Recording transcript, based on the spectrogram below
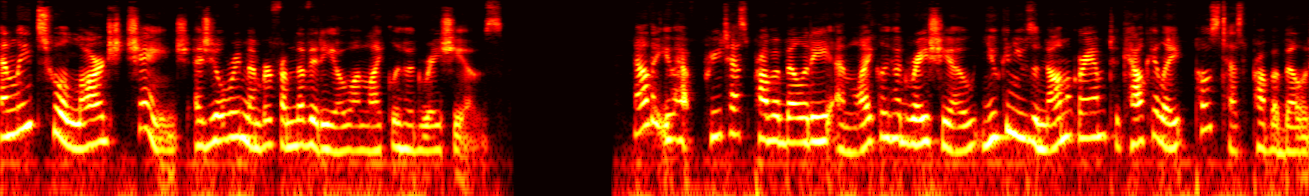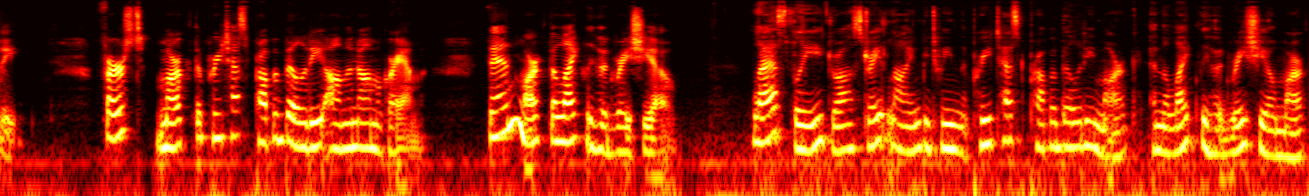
and leads to a large change, as you'll remember from the video on likelihood ratios. Now that you have pretest probability and likelihood ratio, you can use a nomogram to calculate post-test probability. First, mark the pretest probability on the nomogram. Then mark the likelihood ratio. Lastly, draw a straight line between the pretest probability mark and the likelihood ratio mark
